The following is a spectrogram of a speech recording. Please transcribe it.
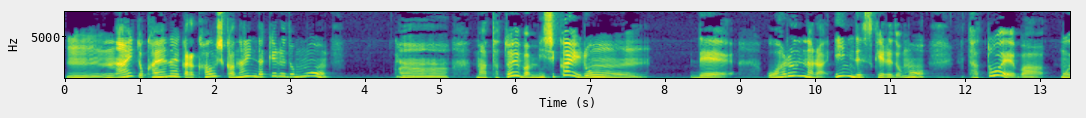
うん、ないと買えないから買うしかないんだけれども、あまあ、例えば短いローンで終わるんならいいんですけれども、例えば、もう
